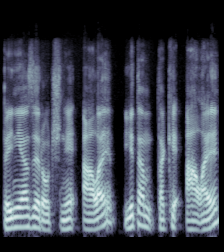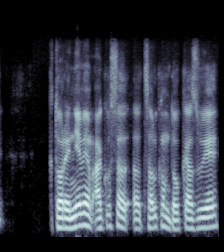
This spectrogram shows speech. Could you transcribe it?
peniaze ročne, ale je tam také ale, ktoré neviem, ako sa e, celkom dokazuje,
